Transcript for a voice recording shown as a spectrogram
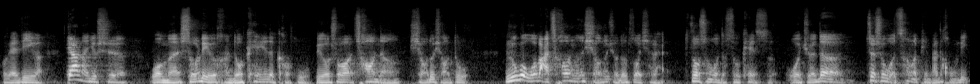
OK，第一个，第二呢就是我们手里有很多 KA 的客户，比如说超能、小度、小度。如果我把超能、小度、小度做起来，做成我的 showcase，我觉得这是我蹭了品牌的红利。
